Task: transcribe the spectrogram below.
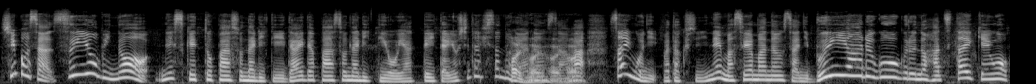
しぼさん、水曜日のね、助っ人パーソナリティ、代打パーソナリティをやっていた吉田久典アナウンサーは最後に私にね、増山アナウンサーに VR ゴーグルの初体験を、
